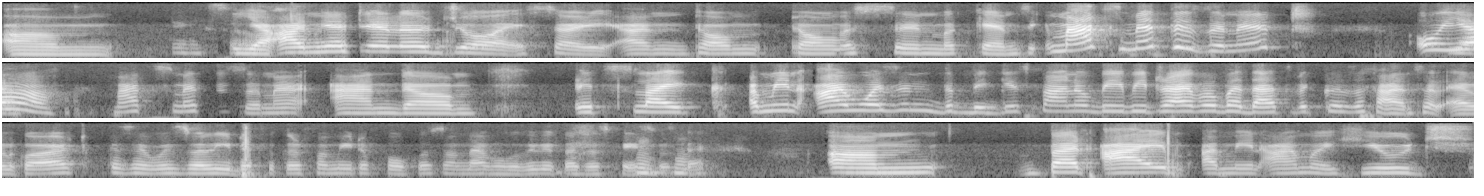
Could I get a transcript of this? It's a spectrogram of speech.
Um, so. yeah, Anya Taylor Joy, sorry, and Tom Thomasin McKenzie. Matt Smith is in it. Oh Yeah. yeah, Matt Smith is in it, and um, it's like I mean I wasn't the biggest fan of Baby Driver, but that's because of Ansel Elgort, because it was really difficult for me to focus on that movie because his face was there. Um, but I I mean I'm a huge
